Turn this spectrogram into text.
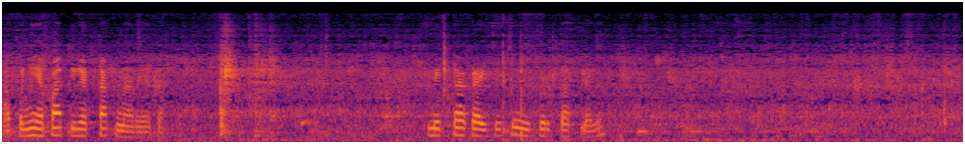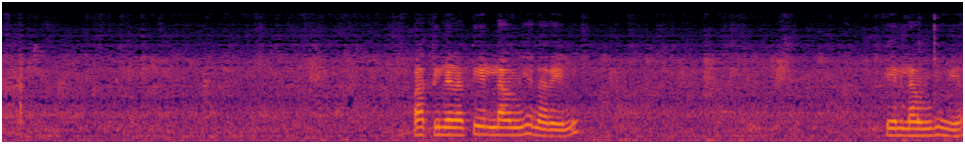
आपण ह्या पातेल्यात टाकणार आहे आता. मीठ टाकायचे चवी करतं आपल्याला. पातेल्याला तेल लावून घेणार आहे मी. तेल लावून घेऊया.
